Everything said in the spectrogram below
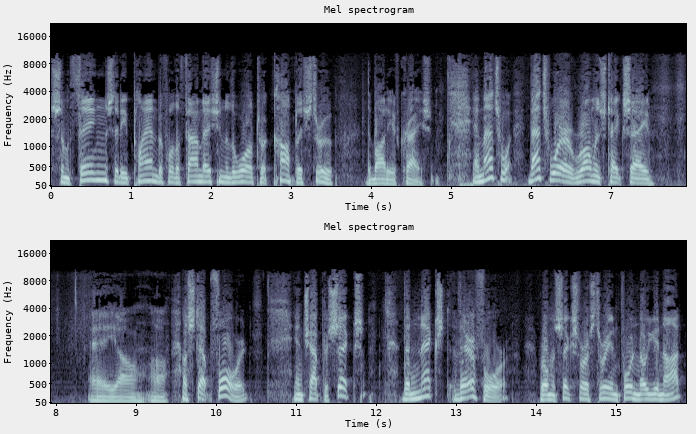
some things that He planned before the foundation of the world to accomplish through the body of Christ. And that's what that's where Romans takes a a uh, uh, a step forward in chapter six. The next, therefore, Romans six verse three and four. Know you not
